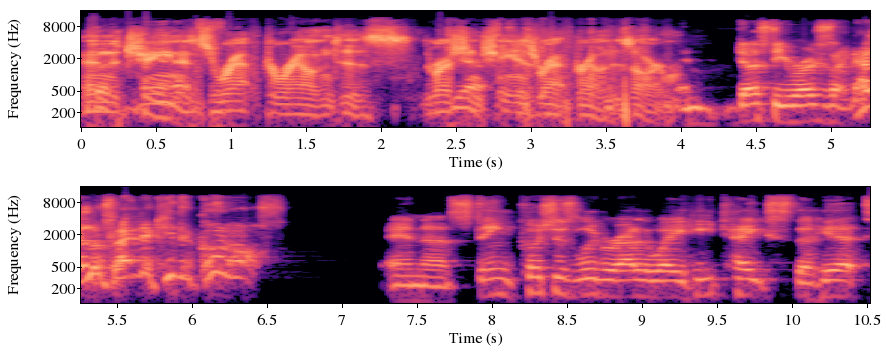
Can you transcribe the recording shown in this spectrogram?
and But, the chain man, is wrapped around his the Russian Yes. chain is wrapped around his arm. And Dusty Rhodes is like, that looks like Nikita Koloff. And uh, Sting pushes Luger out of the way. He takes the hit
